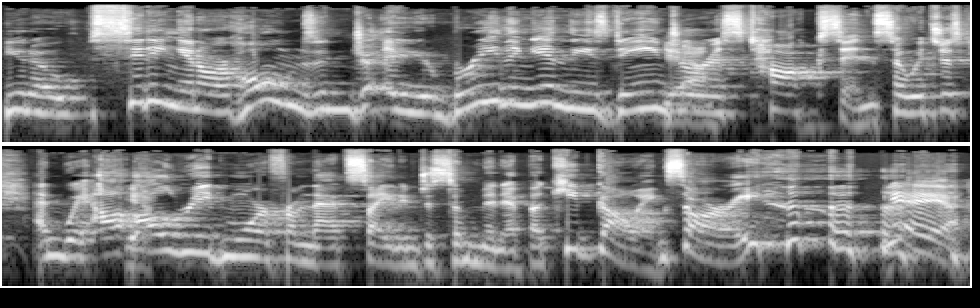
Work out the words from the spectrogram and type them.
you know sitting in our homes and you know, breathing in these dangerous yeah. toxins. So it's just and wait I'll, yeah. I'll, read more from that site in just a minute but keep going. Sorry. Yeah yeah.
